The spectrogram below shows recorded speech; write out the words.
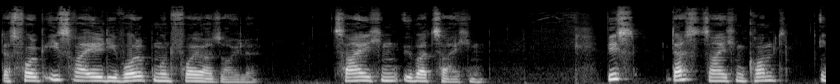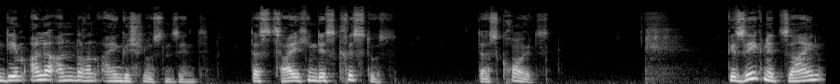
das Volk Israel die Wolken- und Feuersäule. Zeichen über Zeichen. Bis das Zeichen kommt, in dem alle anderen eingeschlossen sind. Das Zeichen des Christus. Das Kreuz. Gesegnet sein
